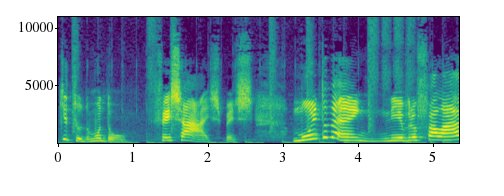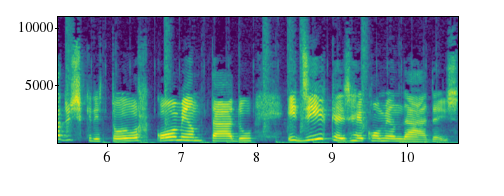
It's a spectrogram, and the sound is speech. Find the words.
que tudo mudou. Fecha aspas. Muito bem, livro falado, escritor comentado e dicas recomendadas.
